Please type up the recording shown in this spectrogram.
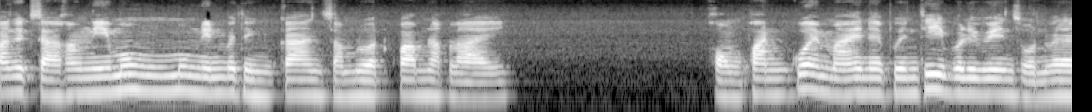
การศึกษาครั้งนี้มุ่งมุ่งเน้นไปถึงการสำรวจความหลากหลาย ของพันธุ์กล้วยไม้ในพื้นที่บริเวณสวนวิไล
